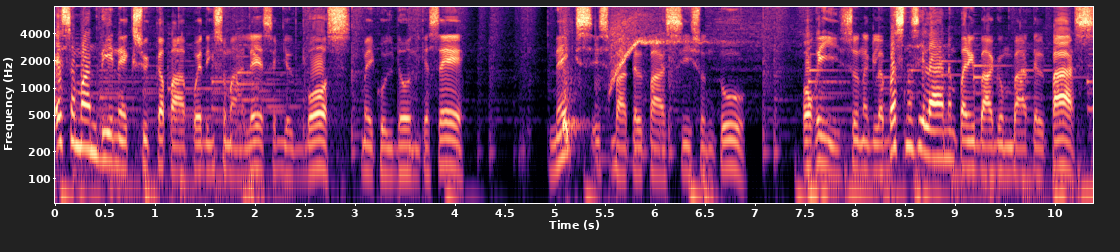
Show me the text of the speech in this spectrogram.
eh sa Monday next week ka pa pwedeng sumali sa guild boss. May cooldown kasi. Next is Battle Pass Season 2. Okay, so naglabas na sila ng panibagong Battle Pass.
